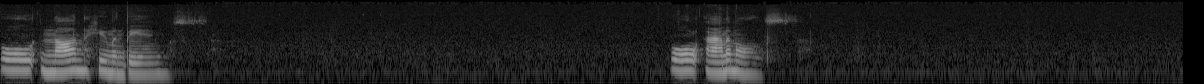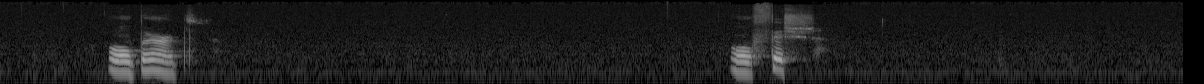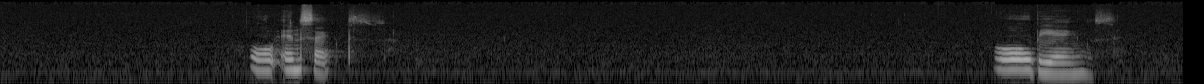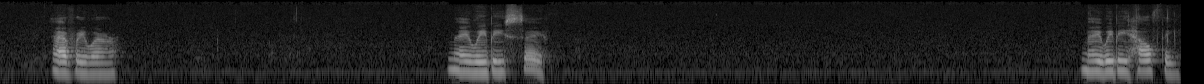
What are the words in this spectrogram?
All non human beings. All animals. All birds. All fish. All insects. All beings everywhere. May we be safe. May we be healthy.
